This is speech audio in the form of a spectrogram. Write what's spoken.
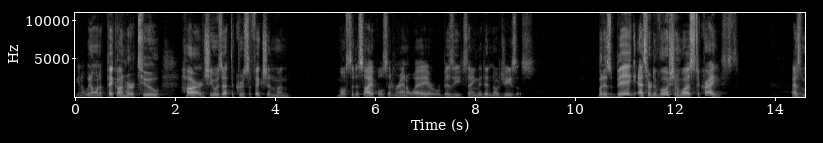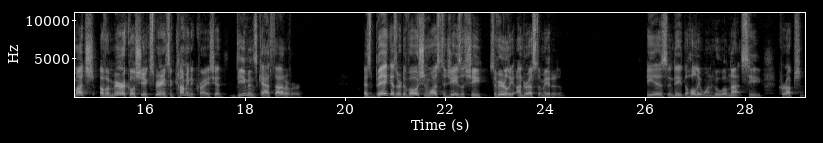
You know, we don't want to pick on her too hard. She was at the crucifixion when most of the disciples had ran away or were busy saying they didn't know Jesus. But as big as her devotion was to Christ, as much of a miracle she experienced in coming to Christ, she had demons cast out of her. As big as her devotion was to Jesus, she severely underestimated him. He is indeed the Holy One who will not see corruption.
